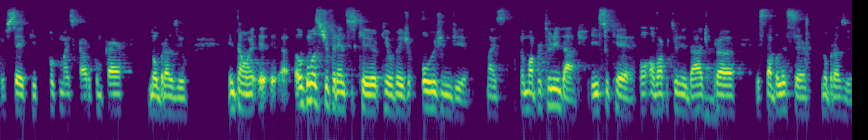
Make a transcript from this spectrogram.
eu sei que é um pouco mais caro comprar no Brasil. Então, é, é, algumas diferenças que, que eu vejo hoje em dia, mas é uma oportunidade. Isso que é uma oportunidade para estabelecer no Brasil.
